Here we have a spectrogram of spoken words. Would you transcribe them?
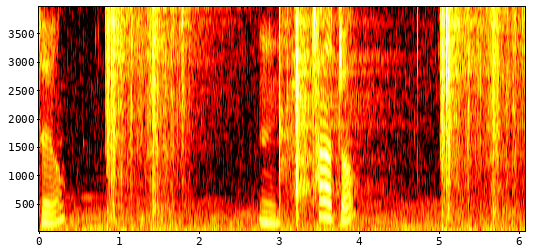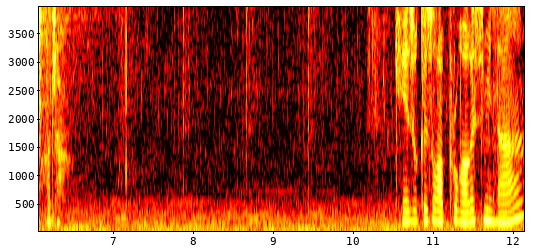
됐어요. 음, 찾았죠? 가자. 계속 계속 앞으로 가겠습니다.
